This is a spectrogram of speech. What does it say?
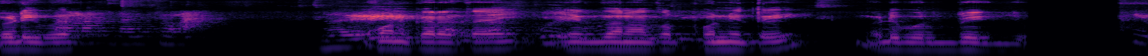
गडीवर फोन करायचा आहे. एक जणाचा फोन येतोय. गडीवर ब्रेक घेऊ. हे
